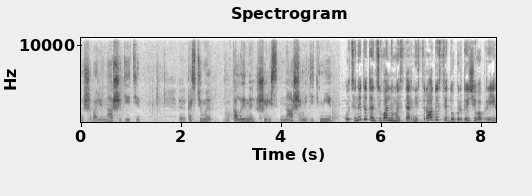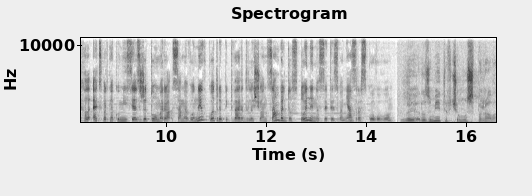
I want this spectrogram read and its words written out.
вышивали наши дети. Э, Костюмы колыны шились нашими детьми. Оцінити танцювальну майстерність радості до Бердичева приїхала експертна комісія з Житомира. Саме вони вкотре підтвердили, що ансамбль достойний носити звання зразкового. Ви розумієте, в чому справа?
